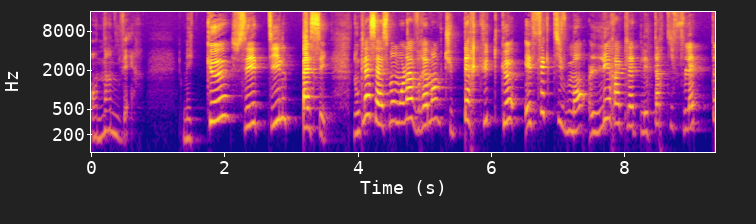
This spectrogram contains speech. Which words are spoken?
en un hiver. Mais que s'est-il passé? Donc là, c'est à ce moment-là vraiment que tu percutes que effectivement, les raclettes, les tartiflettes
